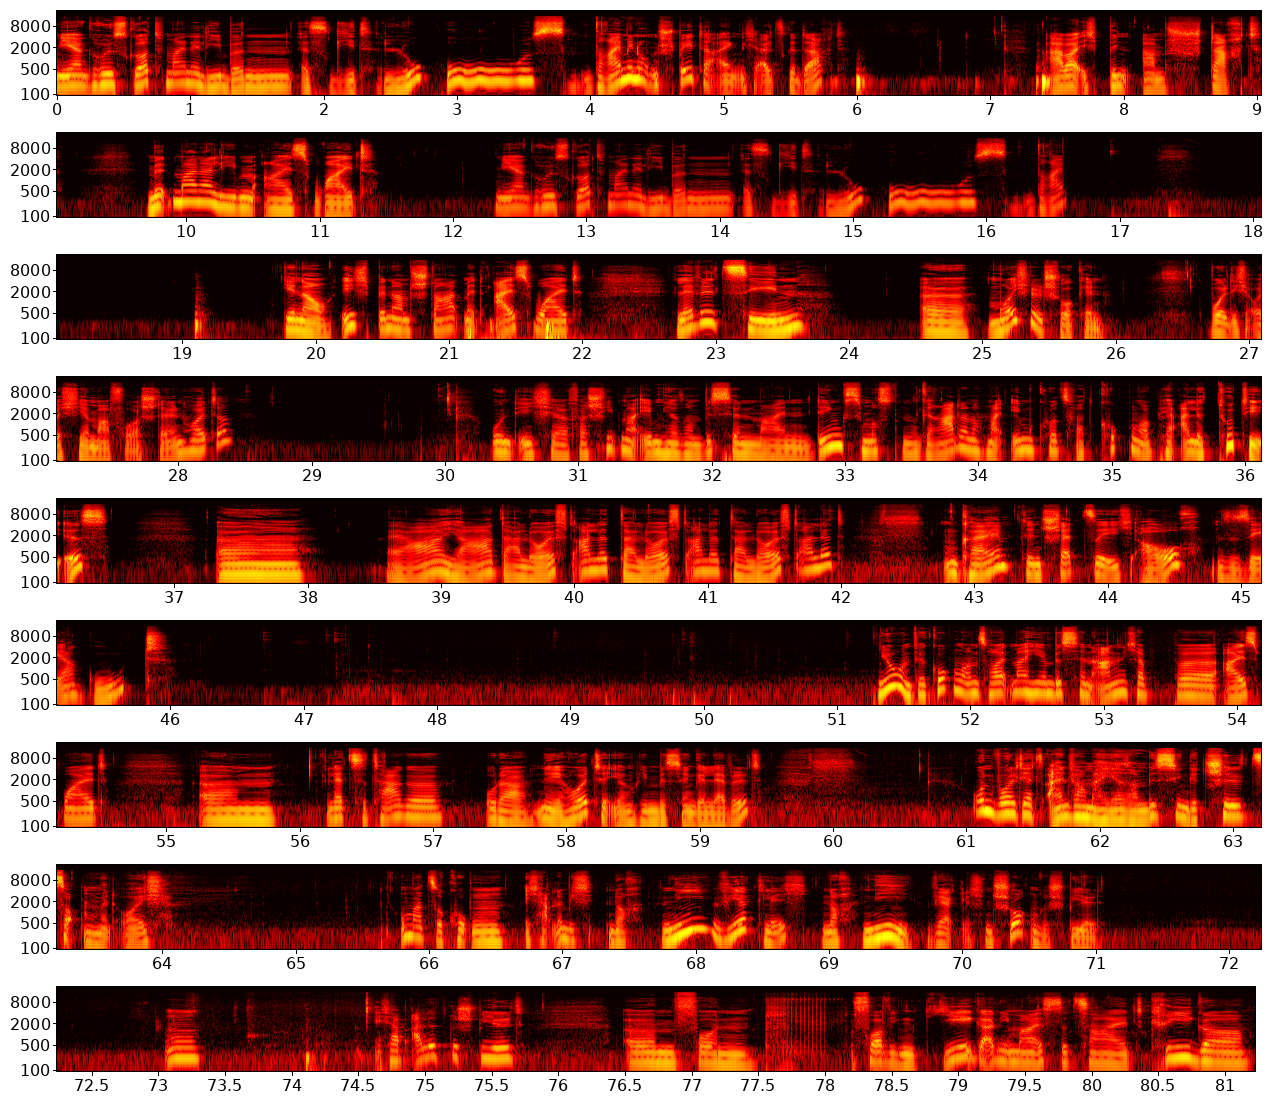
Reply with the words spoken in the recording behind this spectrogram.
Ja, grüß Gott, meine Lieben. Es geht los. Drei Minuten später eigentlich als gedacht. Aber ich bin am Start mit meiner lieben Ice White. Ja, grüß Gott, meine Lieben. Es geht los. Drei. Genau, ich bin am Start mit Ice White Level 10 äh, Meuchelschurkin. Wollte ich euch hier mal vorstellen heute. Und ich äh, verschiebe mal eben hier so ein bisschen meinen Dings. Ich musste gerade noch mal eben kurz was gucken, ob hier alle Tutti ist. Äh, ja, ja, da läuft alles, da läuft alles, da läuft alles. Okay, den Chat sehe ich auch. Sehr gut. Jo, und wir gucken uns heute mal hier ein bisschen an. Ich habe äh, Ice White ähm, letzte Tage oder nee, heute irgendwie ein bisschen gelevelt. Und wollte jetzt einfach mal hier so ein bisschen gechillt zocken mit euch. Um mal zu gucken. Ich habe nämlich noch nie wirklich, noch nie wirklich einen Schurken gespielt. Hm. Ich habe alles gespielt. Ähm, von vorwiegend Jäger die meiste Zeit, Krieger,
